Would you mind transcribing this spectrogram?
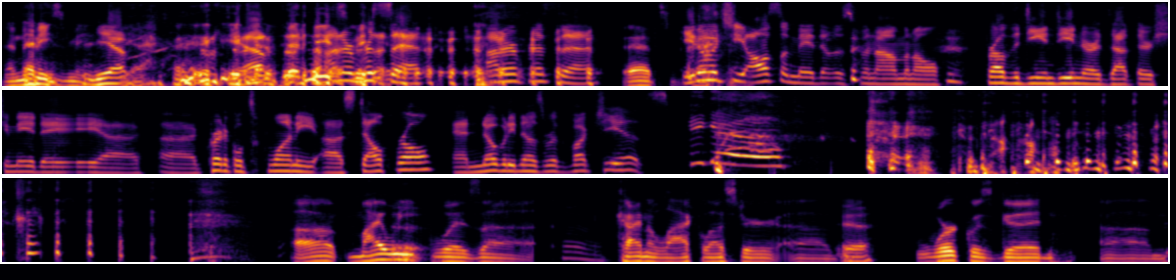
and then he's me. Yep. Yeah. Yep. then he's me. 100%. Hundred percent. That's You know what she also made that was phenomenal for all the D and D nerds out there. She made a uh, uh, critical twenty uh, stealth roll, and nobody knows where the fuck she is. uh, my week was uh. Kind of lackluster. Um, Yeah. work was good. Um,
